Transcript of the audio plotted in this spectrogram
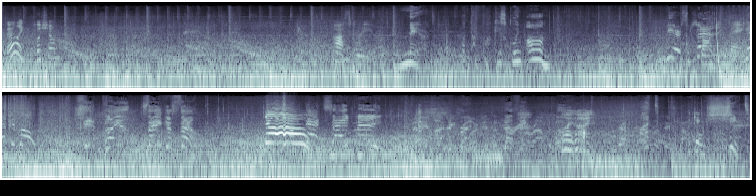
Did I like push him? Screw you. Merde. What the fuck is going on? Here's Going back! in the bank. We have to go! Shit, players! Save yourself! No! Dad, save me! Oh my god. What? Okay. Shit!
